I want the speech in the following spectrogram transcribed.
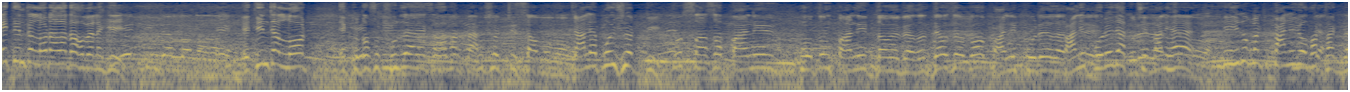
এই তিনটা লট আলাদা হবে নাকি? এই তিনটা লটা একটু দর্শক শুনতে পঁয়ষট্টি চাবো চালে পঁয়ষট্টি। চাষা পানির নতুন পানির দামে বেচা। পানি পড়ে যাচ্ছে। পানি পড়ে যাচ্ছে পানি হ্যাঁ। এইরকম একটা পানির অফার থাকবে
